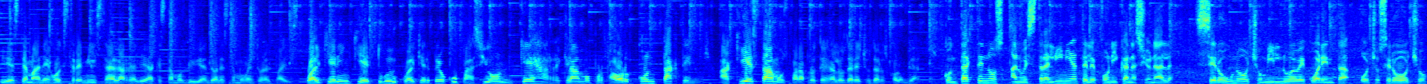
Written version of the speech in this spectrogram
y de este manejo extremista de la realidad que estamos viviendo en este momento en el país. Cualquier inquietud, cualquier preocupación, queja, reclamo, por favor, contáctenos. Aquí estamos para proteger los derechos de los colombianos. Contáctenos a nuestra línea telefónica nacional 018-940-808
